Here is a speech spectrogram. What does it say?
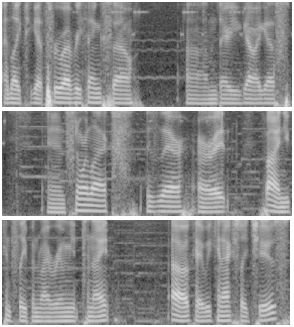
I'd like to get through everything, so um, there you go, I guess. And Snorlax is there. Alright, fine, you can sleep in my room tonight. Oh, okay, we can actually choose.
